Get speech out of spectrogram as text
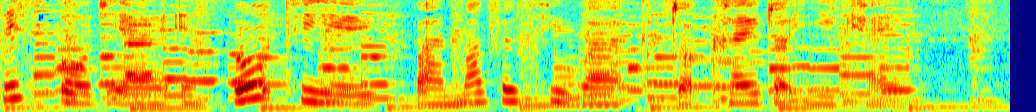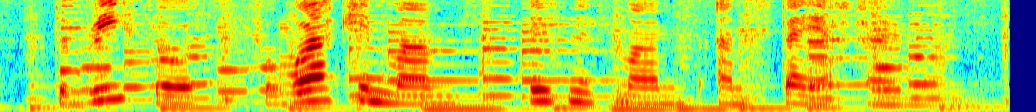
This audio is brought to you by motherswhowork.co.uk, the resource for working mums, business mums, and stay at home mums.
